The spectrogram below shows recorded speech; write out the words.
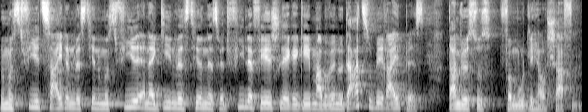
du musst viel Zeit investieren, du musst viel Energie investieren, es wird viele Fehlschläge geben, aber wenn du dazu bereit bist, dann wirst du es vermutlich auch schaffen.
